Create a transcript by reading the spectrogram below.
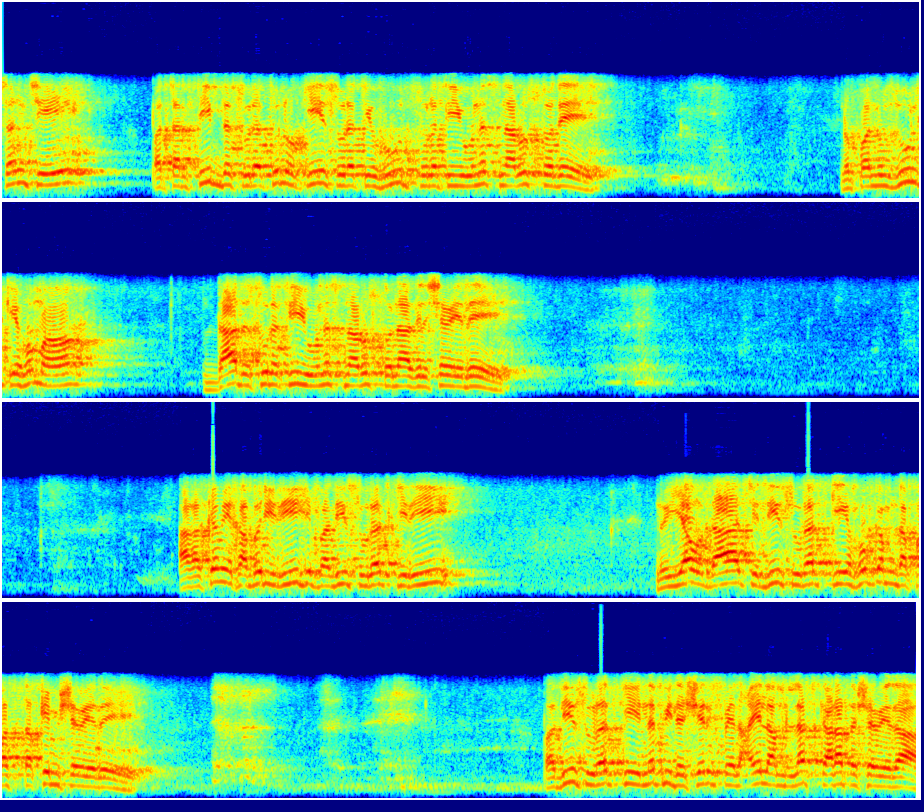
څنګه په ترتیب د سوراتونو کې سورته هود سورته یونس نه رسته ده نو په نزول کې هم دا د سورته یونس نه رستو نازل شوه دی هغه کمی خبرې دي چې په دې صورت کې دي نو یو دا چې دې صورت کې حکم د فاستقیم شوه دی په دې صورت کې نفي د شرک په علم لس کرته شوی دا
